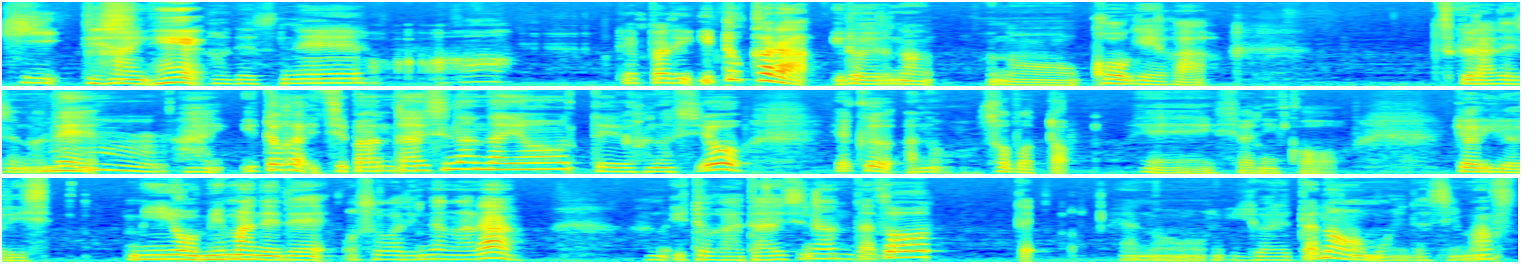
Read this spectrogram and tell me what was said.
器ですはいね、そうですね。あやっぱり糸からいろいろなあの工芸が作られるので、うん。はい、糸が一番大事なんだよっていう話をよくあの祖母と、えー一緒にこうよりよりし見よう見まねで教わりながらあの糸が大事なんだぞってあの言われたのを思い出します。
